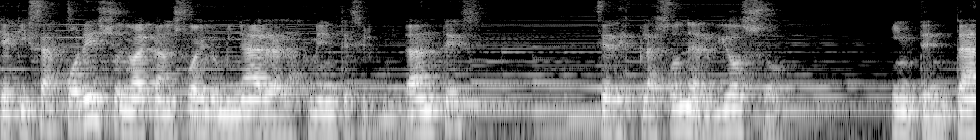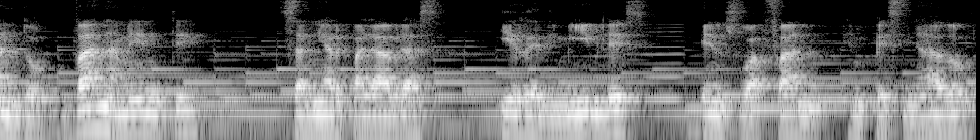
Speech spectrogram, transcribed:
que quizás por ello no alcanzó a iluminar a las mentes circundantes, se desplazó nervioso intentando vanamente sanear palabras irredimibles en su afán empecinado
